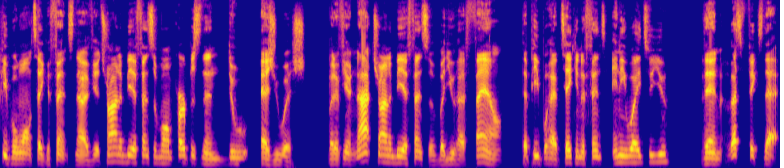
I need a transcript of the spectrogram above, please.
people won't take offense. Now, if you're trying to be offensive on purpose, then do as you wish. But if you're not trying to be offensive, but you have found that people have taken offense anyway to you, then let's fix that.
